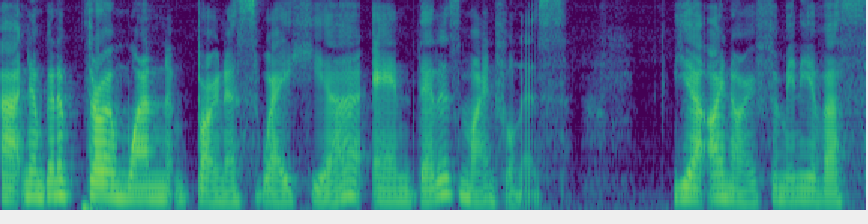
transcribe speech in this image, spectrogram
Uh, now, I'm going to throw in one bonus way here, and that is mindfulness. Yeah, I know for many of us,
